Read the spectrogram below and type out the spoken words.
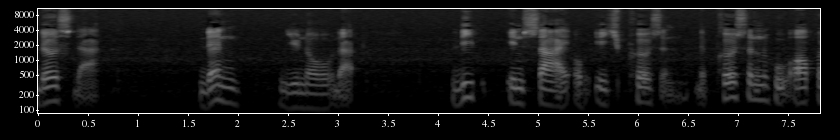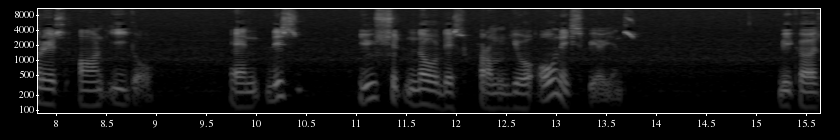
does that, then you know that deep inside of each person, the person who operates on ego, and this you should know this from your own experience. Because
